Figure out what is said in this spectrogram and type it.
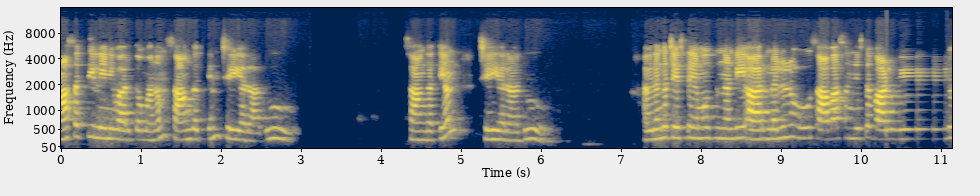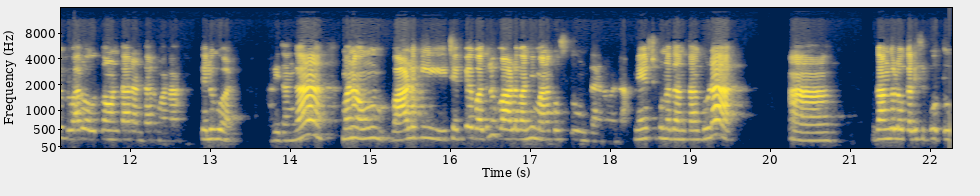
ఆసక్తి లేని వారితో మనం సాంగత్యం చేయరాదు. సాంగత్యం చేయరాదు. ఆ విధంగా చేస్తే ఏమవుతుందండి? ఆరు నెలలు సావాసం చేస్తే వాళ్ళు వీళ్ళు వారు అవుతూ ఉంటారు అంటారు మన తెలుగు వాళ్ళు. విధంగా మనం వాళ్ళకి చెప్పే బదులు వాళ్ళవన్నీ మనకు వస్తూ ఉంటాయి అనమాట నేర్చుకున్నదంతా కూడా ఆ గంగలో కలిసిపోతూ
